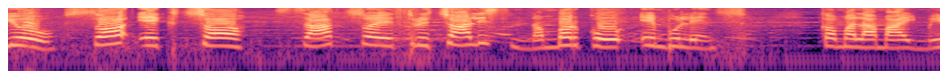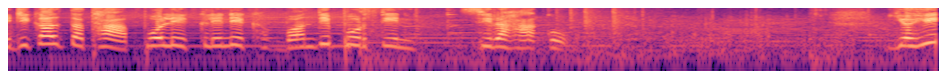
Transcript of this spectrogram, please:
यो स एक छ सात सय त्रिचालिस नम्बरको एम्बुलेन्स कमलामाई मेडिकल तथा पोलिक्लिनिक बन्दीपुर तिन सिराहाको। यही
